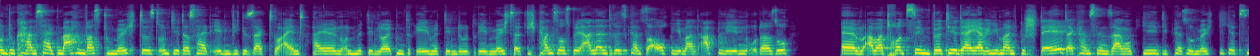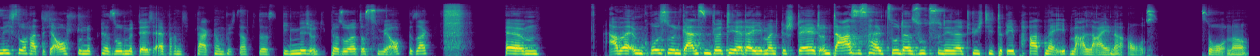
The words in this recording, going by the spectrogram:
Und du kannst halt machen, was du möchtest und dir das halt eben, wie gesagt, so einteilen und mit den Leuten drehen, mit denen du drehen möchtest. Natürlich kannst du aus den anderen Drehs, kannst du auch jemand ablehnen oder so. Ähm, aber trotzdem wird dir da ja jemand gestellt. Da kannst du dann sagen, okay, die Person möchte ich jetzt nicht so. Hatte ich auch schon eine Person, mit der ich einfach nicht klarkam, wo ich dachte, das ging nicht. Und die Person hat das zu mir auch gesagt. Ähm, aber im Großen und Ganzen wird dir ja da jemand gestellt. Und da ist es halt so, da suchst du dir natürlich die Drehpartner eben alleine aus. So, ne?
